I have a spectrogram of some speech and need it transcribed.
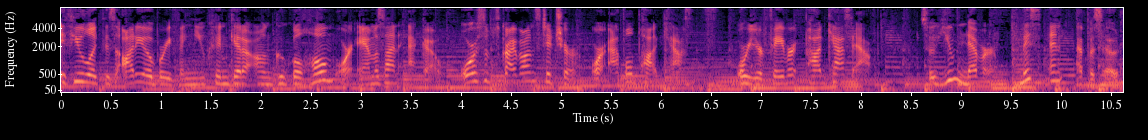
If you like this audio briefing, you can get it on Google Home or Amazon Echo, or subscribe on Stitcher or Apple Podcasts, or your favorite podcast app so you never miss an episode.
